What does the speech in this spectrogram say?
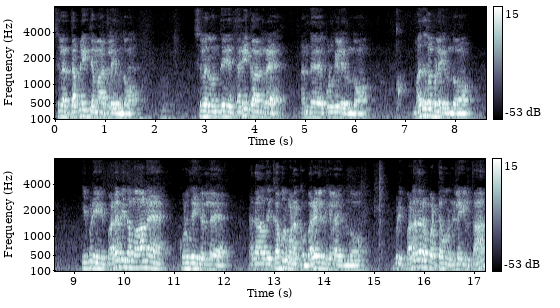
சிலர் தப்லீக் ஜமாத்தில் இருந்தோம். சிலர் வந்து தரீக்காங்கிற அந்த கொள்கையில் இருந்தோம். மதுகப்பில் இருந்தோம். இப்படி பலவிதமான கொள்கைகளில் அதாவது கபூர் வணக்கம் பரேலவிகளாக இருந்தோம். இப்படி பலதரப்பட்ட ஒரு நிலையில் தான்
